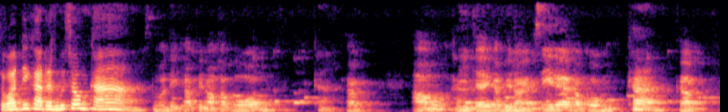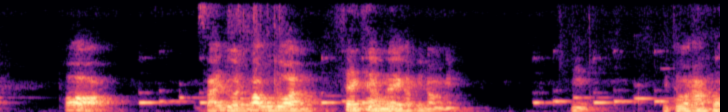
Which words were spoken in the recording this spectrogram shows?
สวัสดีค่ะท่านผู้ชมค่ะ สวัสดีครับพี่น้องครับผมค่ะ ครับ เอาโอ้ค่ะ ดีใจกับพี่น้องเอฟซีด้วยครับผมค่ะ ครับ พ่อสายด่วนพ่ออุดรสายแถวเต็มๆเลยครับพี่น้องนี่นี่ไปโทรหาพอ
